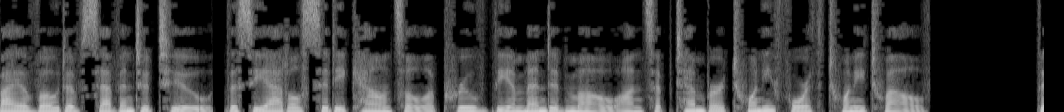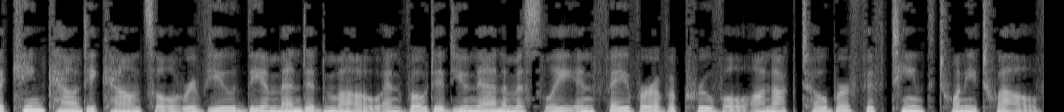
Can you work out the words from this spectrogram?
By a vote of 7 to 2, the Seattle City Council approved the amended MO on September 24, 2012. The King County Council reviewed the amended MO and voted unanimously in favor of approval on October 15, 2012.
